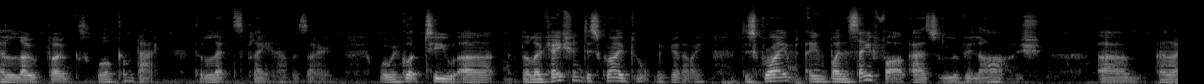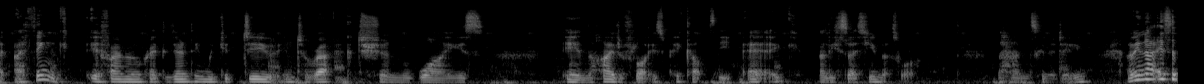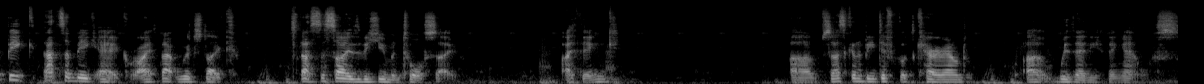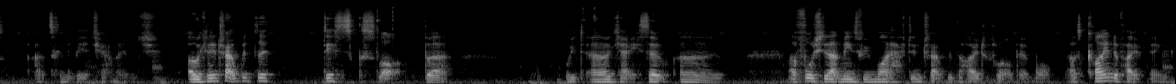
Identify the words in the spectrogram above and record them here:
Hello folks, welcome back to Let's Play Amerzone. Where we've got to uh, the location described, oh, we go that way, described in, by the save file as Le Village. Um, and I, I think, if I remember correctly, the only thing we could do interaction-wise in the Hydroflot is pick up the egg. At least I assume that's what the hand's going to do. I mean, that is a big, that's a big egg, right? That would, like, that's the size of a human torso. I think. Um, so that's going to be difficult to carry around uh, with anything else. That's going to be a challenge. Oh, we can interact with the disk slot, but we okay. So, oh, unfortunately, that means we might have to interact with the Hydroflot a bit more. I was kind of hoping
